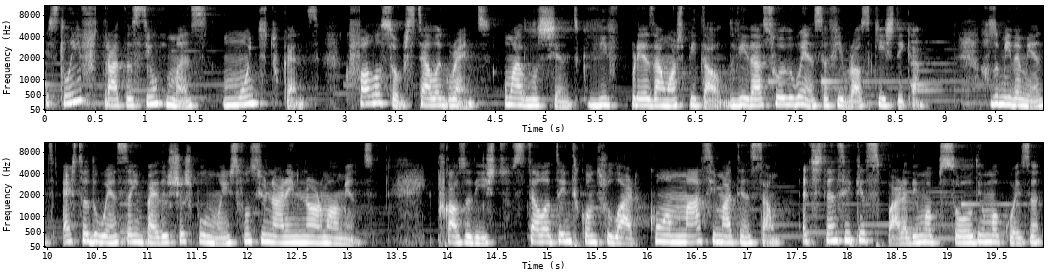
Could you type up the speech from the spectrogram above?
Este livro trata-se de um romance muito tocante que fala sobre Stella Grant, uma adolescente que vive presa a um hospital devido à sua doença fibrose quística. Resumidamente, esta doença impede os seus pulmões de funcionarem normalmente. E por causa disto, Stella tem de controlar com a máxima atenção a distância que a separa de uma pessoa ou de uma coisa,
